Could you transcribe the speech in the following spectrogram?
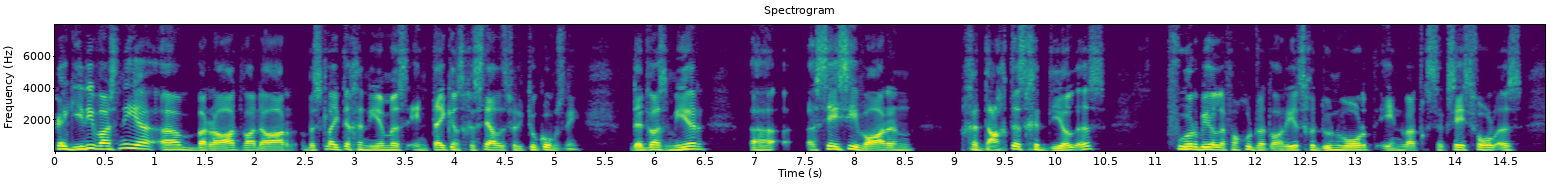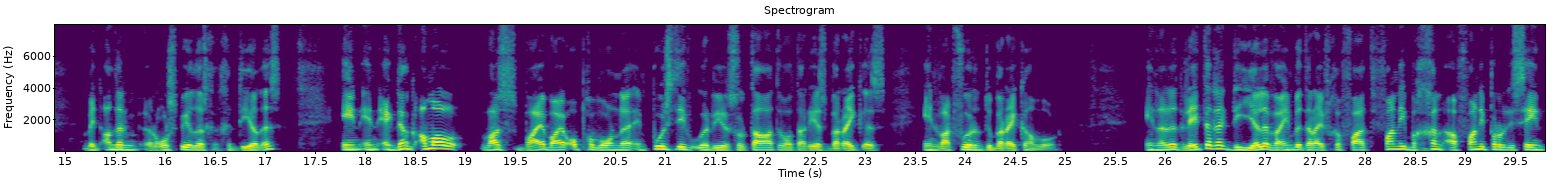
Kyk, hierdie was nie 'n um, beraad waar daar besluite geneem is en teikens gestel is vir die toekoms nie. Dit was meer 'n 'n sessie waarin gedagtes gedeel is, voorbeelde van goed wat al reeds gedoen word en wat suksesvol is met ander rolspelers gedeel is. En en ek dink almal was baie baie opgewonde en positief oor die resultate wat daar reeds bereik is en wat vorentoe bereik kan word. en hulle het letterlik die hele wynbedryf gevat van die begin af van die produsent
